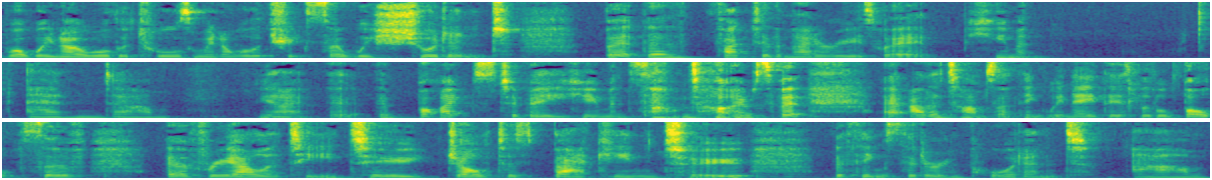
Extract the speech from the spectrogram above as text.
well, we know all the tools and we know all the tricks, so we shouldn't. But the fact of the matter is, we're human. And um, you know, it, it, bites to be human sometimes, but at other times I think we need these little bolts of, of reality to jolt us back into the things that are important, um,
